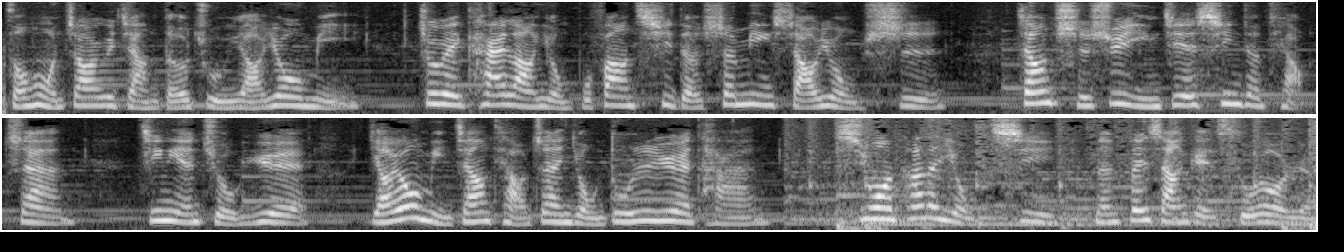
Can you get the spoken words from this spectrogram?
总统教育奖得主姚佑米，这位开朗永不放弃的生命小勇士，将持续迎接新的挑战。今年九月，姚佑米将挑战勇渡日月潭，希望他的勇气能分享给所有人。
